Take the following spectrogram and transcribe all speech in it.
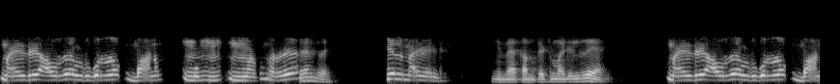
ಮಾಡಿಲ್ರಿ ಅವ್ರದ್ದೇ ಹುಡುಗರು ಬಾಣ ಮಾಡ್ಕೊಂಬರ್ರಿ. ಏನ್ರಿ ಇಲ್ಲ ಮಾಡಿಲ್ರಿ ನಿಮ್ಮ ಯಾಕೆ ಕಂಪ್ಲೀಟ್ ಮಾಡಿಲ್ರಿ? ಮಾಡಿಲ್ರಿ ಅವ್ರದ್ದೇ ಹುಡುಗರು ಬಾಣ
